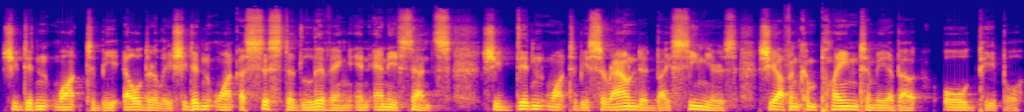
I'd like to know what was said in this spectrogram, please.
She didn't want to be elderly. She didn't want assisted living in any sense. She didn't want to be surrounded by seniors. She often complained to me about old people.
